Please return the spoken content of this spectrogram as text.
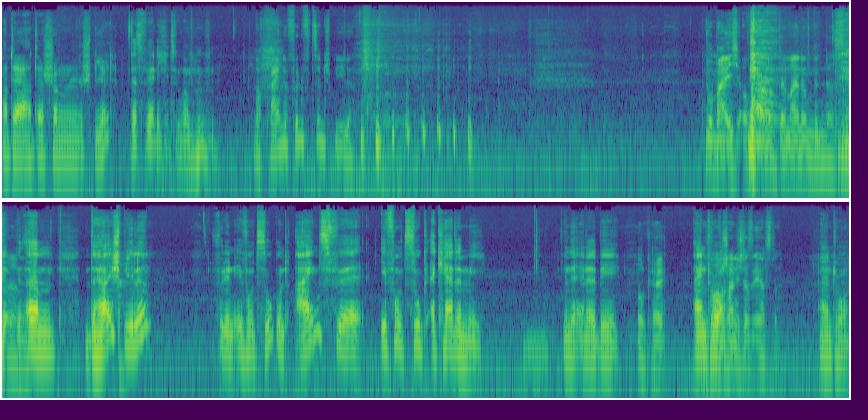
hat er hat er schon gespielt. das werde ich jetzt überprüfen. Noch keine 15 Spiele. Wobei ich auch immer noch der Meinung bin, dass. Ähm, Ähm, drei Spiele für den EV Zug und eins für EV Zug Academy in der NLB. okay. Ein Das war Tor. wahrscheinlich das erste. Ein Tor.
